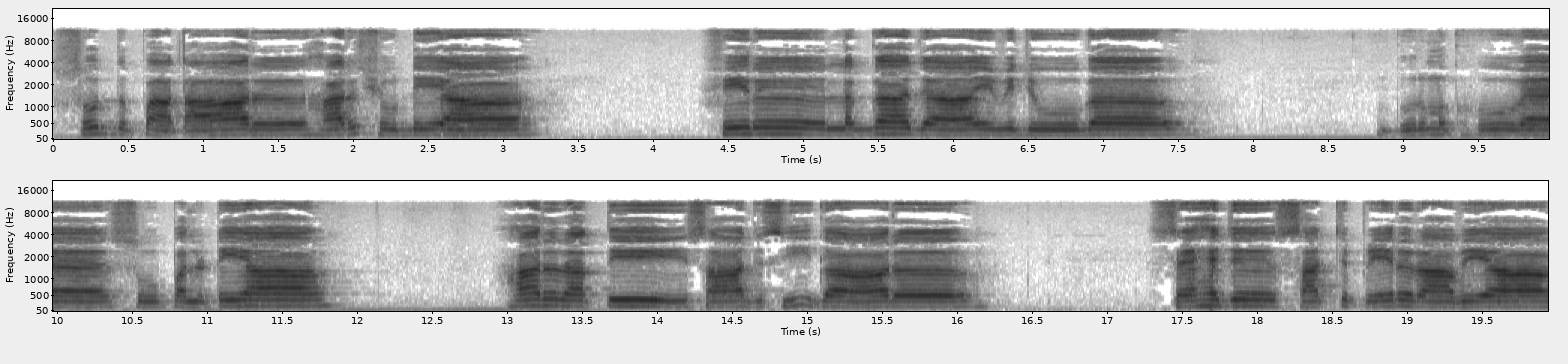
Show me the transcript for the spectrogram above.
ਸੁਧ ਪਾਤਾਰ ਹਰ ਛੋੜਿਆ ਫਿਰ ਲੱਗਾ ਜਾਏ ਵਿਜੋਗ। ਗੁਰਮੁਖ ਹੋਵੇ ਸੋ ਪਲਟਿਆ, ਹਰ ਰਾਤੀ ਸਾਜ ਸੀਗਾਰ, ਸਹਿਜ ਸੱਚ ਪੇਰ ਰਾਵਿਆ,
